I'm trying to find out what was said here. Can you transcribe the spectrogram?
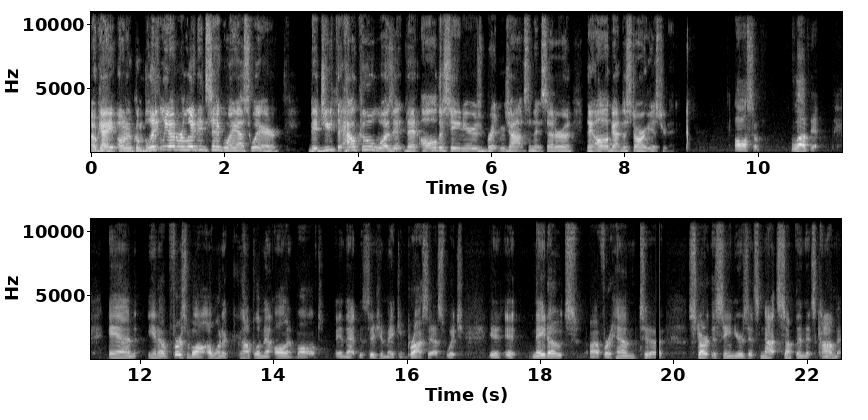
Okay, on a completely unrelated segue, I swear. Did you? Th- how cool was it that all the seniors, Britton Johnson, et cetera, they all got to start yesterday? Awesome, loved it. And you know, first of all, I want to compliment all involved in that decision-making process, which it, it Nate Oats uh, for him to start the seniors. It's not something that's common.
